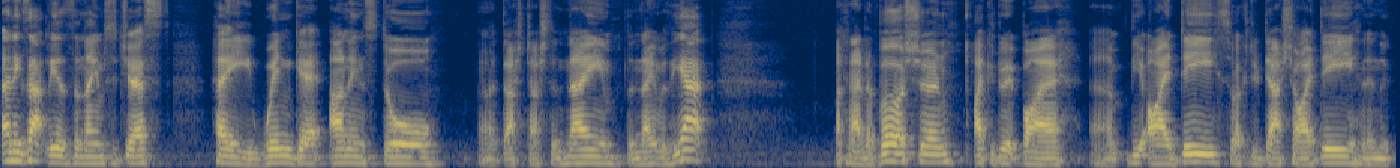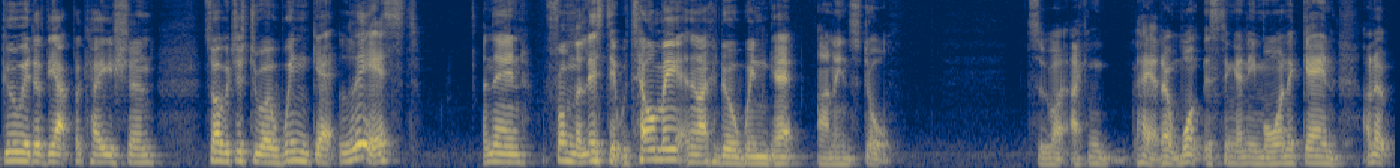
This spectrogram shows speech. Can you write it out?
And exactly as the name suggests, hey, winget uninstall, uh, dash dash the name, the name of the app. I can add a version. I could do it by um, the ID, so I could do dash ID and then the GUID of the application. So I would just do a winget list, and then from the list it would tell me, and then I can do a winget uninstall. So I, I can, hey, I don't want this thing anymore. And again, I don't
